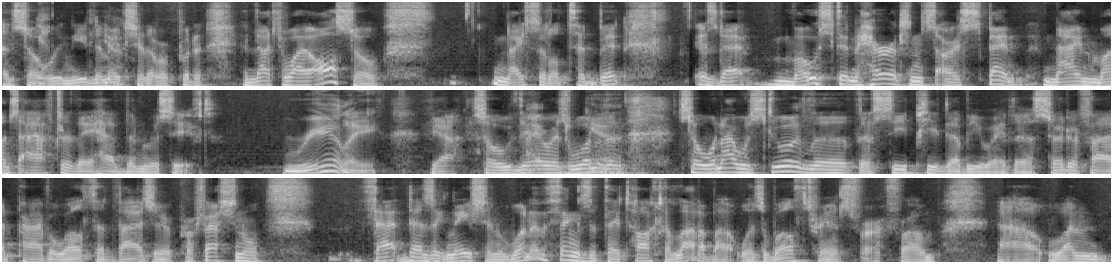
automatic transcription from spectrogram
And so yeah, we need to yeah. make sure that we're putting, and that's why also, nice little tidbit, is that most inheritance are spent nine months after they have been received. Really? Yeah. So there was one yeah. of the. So when I was doing the the CPWA, the Certified Private Wealth Advisor Professional, that designation, one of the things that they talked a lot about was wealth transfer from uh, one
